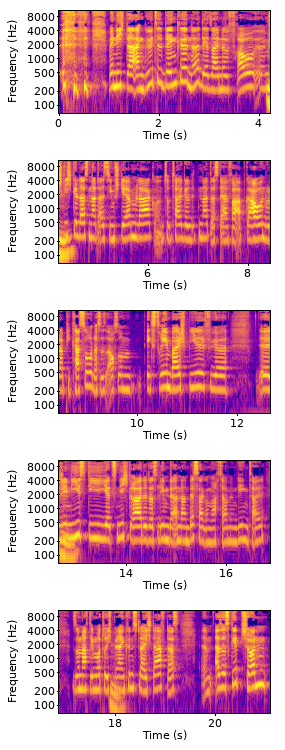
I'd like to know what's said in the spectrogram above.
wenn ich da an Goethe denke, ne, der seine Frau im mhm. Stich gelassen hat, als sie im Sterben lag und total gelitten hat, dass der einfach abgehauen oder Picasso, das ist auch so ein Extrembeispiel für äh, Genies, die jetzt nicht gerade das Leben der anderen besser gemacht haben, im Gegenteil. So nach dem Motto, ich bin ein Künstler, ich darf das. Ähm, also es gibt schon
